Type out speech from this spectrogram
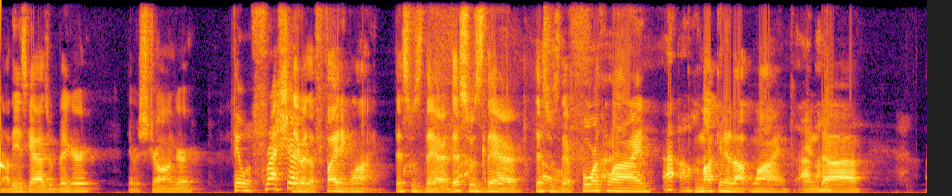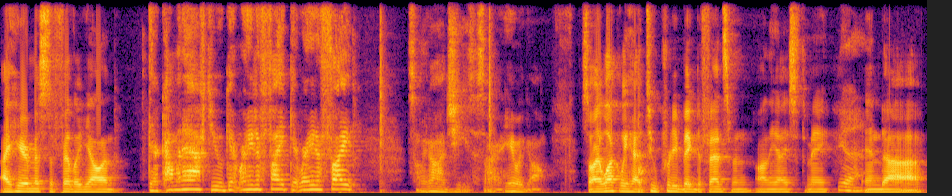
Now these guys were bigger, they were stronger, They were fresher. they were the fighting line. This was their this was their this was their fourth line, uh oh. mucking it up line, and uh, I hear Mr. Fiddler yelling, "They're coming after you! Get ready to fight! Get ready to fight!" So I'm like, "Oh Jesus! All right, here we go." So I luckily had two pretty big defensemen on the ice with me, Yeah. and uh,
